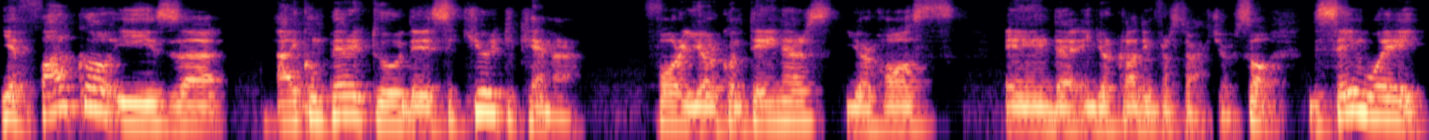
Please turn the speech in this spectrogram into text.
Yeah, Falco is. Uh, I compare it to the security camera for your containers, your hosts, and uh, and your cloud infrastructure. So the same way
